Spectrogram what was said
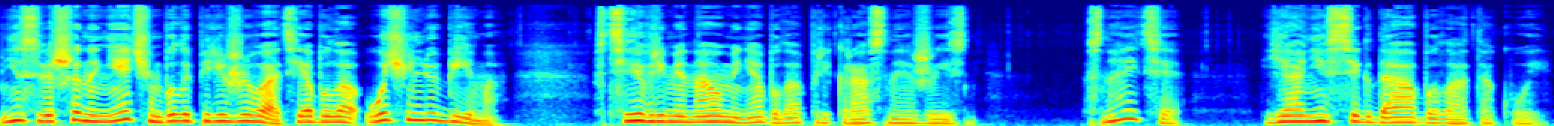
Мне совершенно не о чем было переживать, я была очень любима. В те времена у меня была прекрасная жизнь. Знаете, я не всегда была такой.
